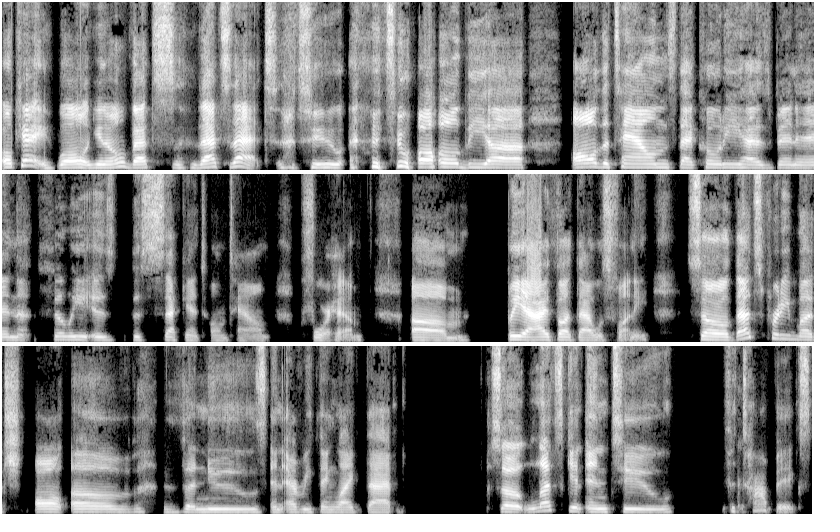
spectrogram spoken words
okay well you know that's that's that to to all the uh all the towns that Cody has been in, Philly is the second hometown for him. Um, but yeah, I thought that was funny. So that's pretty much all of the news and everything like that. So let's get into the topics.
